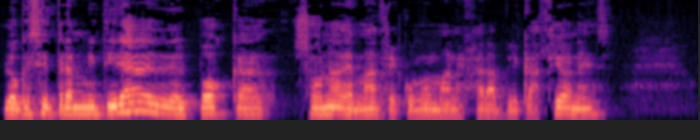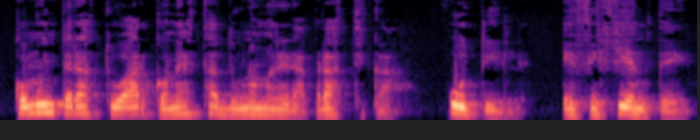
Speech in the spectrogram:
Lo que se transmitirá desde el podcast son además de cómo manejar aplicaciones, cómo interactuar con estas de una manera práctica, útil, eficiente,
